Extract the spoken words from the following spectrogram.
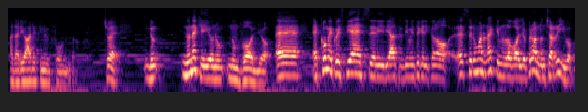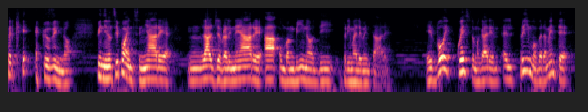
ad arrivare fino in fondo. Cioè, non, non è che io non, non voglio, è, è, come questi esseri di altre dimensioni che dicono essere umano non è che non lo voglio, però non ci arrivo, perché è così, no? Quindi non si può insegnare l'algebra lineare a un bambino di prima elementare. E voi, questo magari è il primo veramente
